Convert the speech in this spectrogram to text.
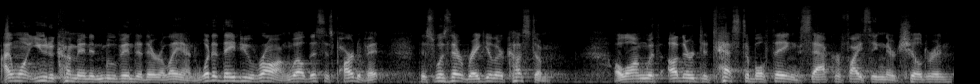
I want you to come in and move into their land? What did they do wrong? Well, this is part of it. This was their regular custom, along with other detestable things, sacrificing their children,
